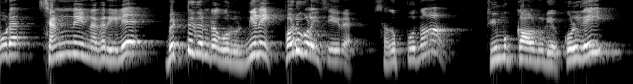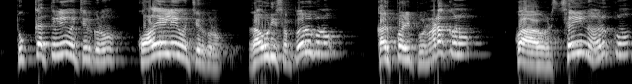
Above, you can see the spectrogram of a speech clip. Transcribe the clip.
கூட சென்னை நகரிலே வெட்டுகின்ற ஒரு நிலை படுகொலை செய்கிற சகப்பு தான் திமுகவினுடைய கொள்கை துக்கத்திலையும் வச்சிருக்கணும் கொலையிலையும் வச்சிருக்கணும். ரவுடிசம் பெருகணும் கற்பழிப்பு நடக்கணும். செயின் அறுக்கணும்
